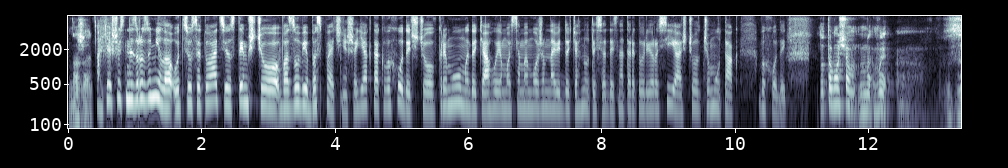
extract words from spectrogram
На жаль. А я щось не зрозуміла оцю ситуацію з тим, що в Азові безпечніше. Як так виходить, що в Криму ми дотягуємося, ми можемо навіть дотягнутися десь на території Росії. А що чому так виходить? Ну тому що ми, ми з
